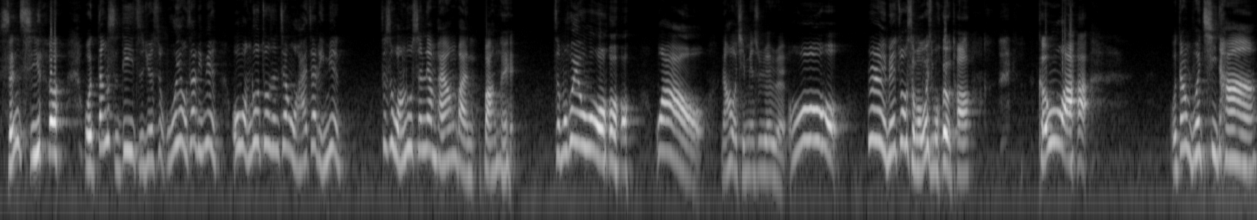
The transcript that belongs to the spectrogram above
神奇了。我当时第一直觉是我有在里面，我网络做成这样，我还在里面，这是网络声量排行榜榜哎，怎么会有我？哇哦！然后我前面是瑞瑞，哦，瑞瑞也没做什么，为什么会有他？可恶啊！我当然不会气他啊，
